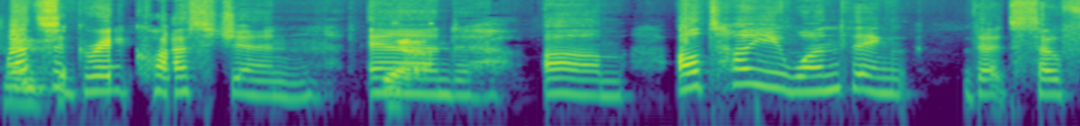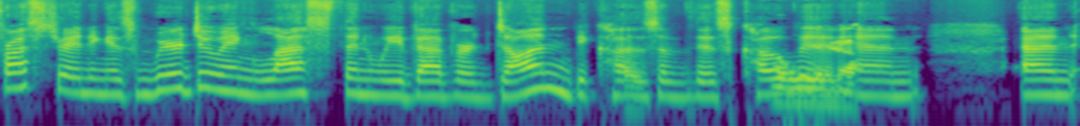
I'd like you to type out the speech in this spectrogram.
That's so, a great question, and yeah. um, I'll tell you one thing that's so frustrating is we're doing less than we've ever done because of this oh, COVID oh, yeah. and and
